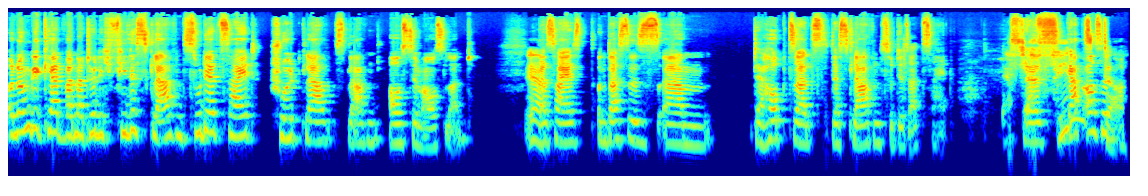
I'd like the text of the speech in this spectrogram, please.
Und umgekehrt waren natürlich viele Sklaven zu der Zeit Schuldsklaven aus dem Ausland. Ja. Das heißt, und das ist ähm, der Hauptsatz der Sklaven zu dieser Zeit. Das ist ja es gab außer,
